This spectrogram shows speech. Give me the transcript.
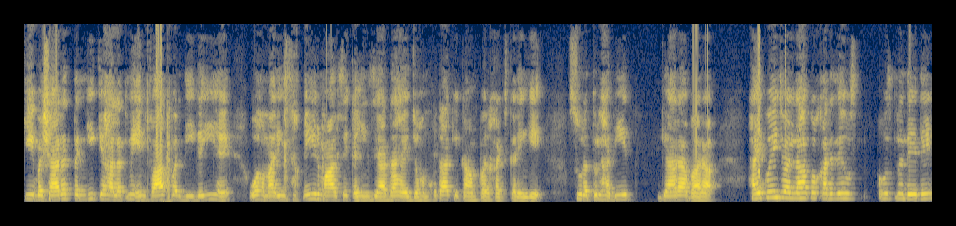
کی بشارت تنگی کے حالت میں انفاق پر دی گئی ہے، وہ ہماری حقیر مال سے کہیں زیادہ ہے جو ہم خدا کے کام پر خرچ کریں گے۔ سورت الحدید، گیارہ بارہ۔ ہے کوئی جو اللہ کو قرض حسن دے دے،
